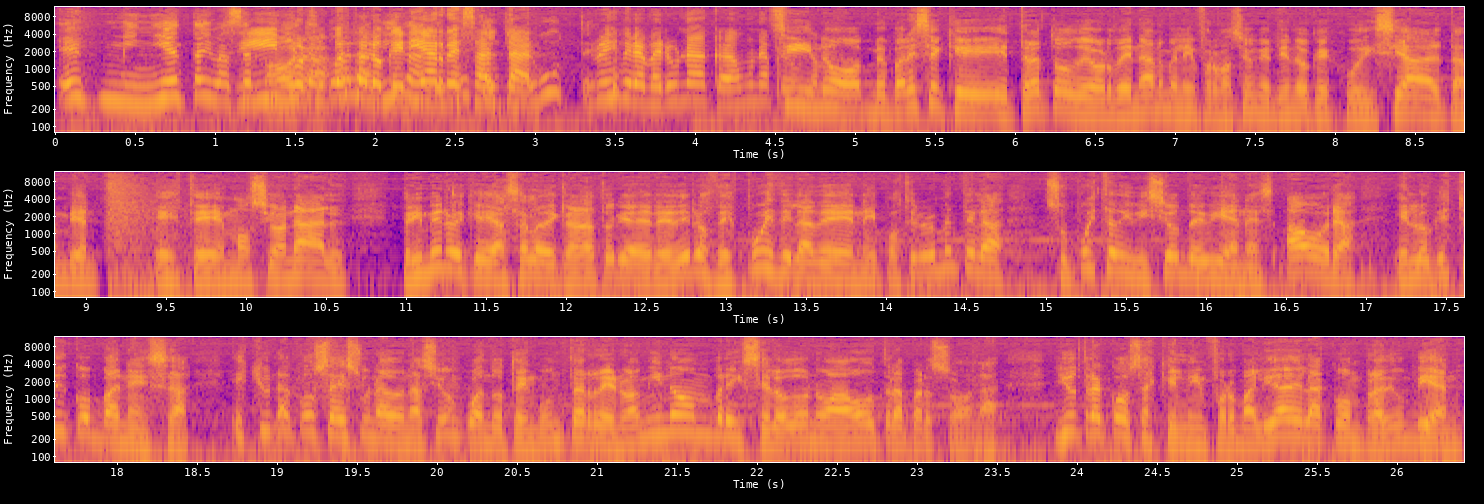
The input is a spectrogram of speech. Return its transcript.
es mi nieta y va a ser Sí, mi por nieta supuesto lo vida, quería resaltar. que. Luis Bremer, una, una pregunta. Sí, más. no, me parece que trato de ordenarme la información que entiendo que es judicial, también este, emocional, Primero hay que hacer la declaratoria de herederos después del ADN y posteriormente la supuesta división de bienes. Ahora, en lo que estoy con Vanessa, es que una cosa es una donación cuando tengo un terreno a mi nombre y se lo dono a otra persona. Y otra cosa es que en la informalidad de la compra de un bien,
